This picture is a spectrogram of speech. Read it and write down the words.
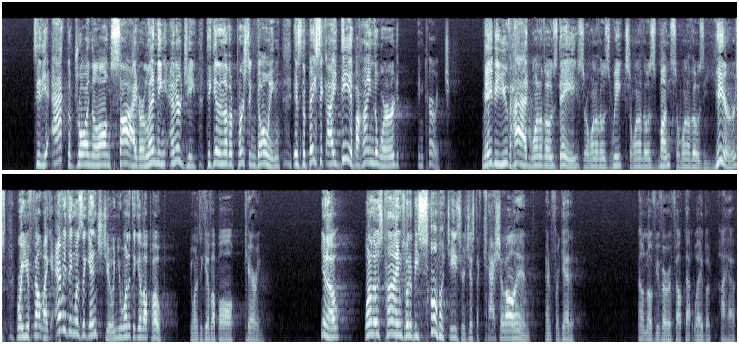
See, the act of drawing alongside or lending energy to get another person going is the basic idea behind the word encourage. Maybe you've had one of those days or one of those weeks or one of those months or one of those years where you felt like everything was against you and you wanted to give up hope. You wanted to give up all caring. You know, one of those times when it'd be so much easier just to cash it all in and forget it. I don't know if you've ever felt that way, but I have.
